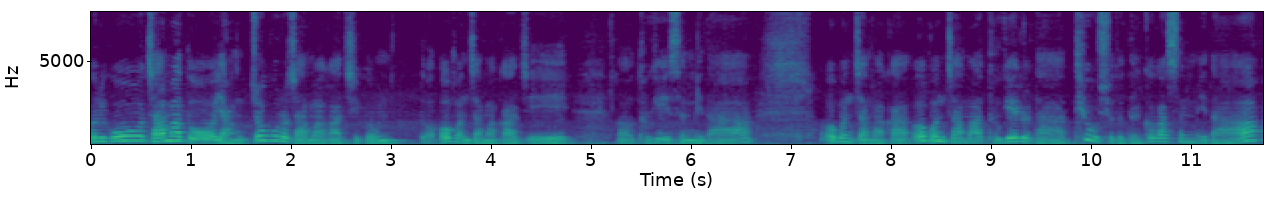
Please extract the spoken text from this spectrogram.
그리고 자마도 양쪽으로 자마가 지금 또 어번 자마까지 어, 두 개 있습니다. 어번 자마가 어번 자마 두 개를 다 틔우셔도 될 것 같습니다.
